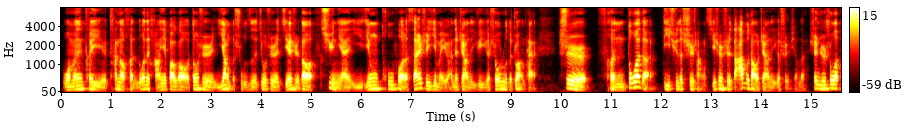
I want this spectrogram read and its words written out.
我们可以看到很多的行业报告都是一样的数字，就是截止到去年已经突破了三十亿美元的这样的一个一个收入的状态，是。很多的地区的市场其实是达不到这样的一个水平的，甚至说，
